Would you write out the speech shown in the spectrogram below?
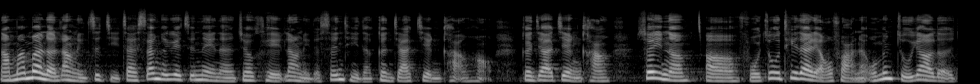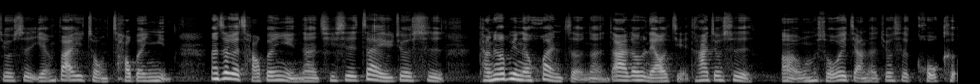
那慢慢的，让你自己在三个月之内呢，就可以让你的身体呢更加健康哈，更加健康。所以呢，呃，辅助替代疗法呢，我们主要的就是研发一种草本饮。那这个草本饮呢，其实在于就是糖尿病的患者呢，大家都了解，他就是呃，我们所谓讲的就是口渴，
